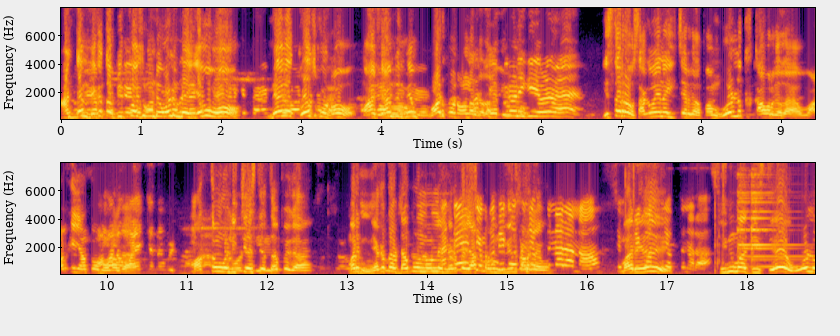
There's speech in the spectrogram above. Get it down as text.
అంటే మిగతా బిగ్ బాస్ ఉండే వాళ్ళు మేము ఇవ్వము. మేమే దోచుకుంటాం మా ఫ్యామిలీ మేము వాడుకుంటాం ఉన్నారు కదా. ఇస్తారు సగమైనా ఇచ్చారు కదా పాపం వాళ్ళు కావాలి కదా. వాళ్ళకి ఎంత మొత్తం వాళ్ళు ఇచ్చేస్తే తప్పేగా. మరి మిగతా డబ్బు మీరు సినిమా తీస్తే వాళ్ళు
